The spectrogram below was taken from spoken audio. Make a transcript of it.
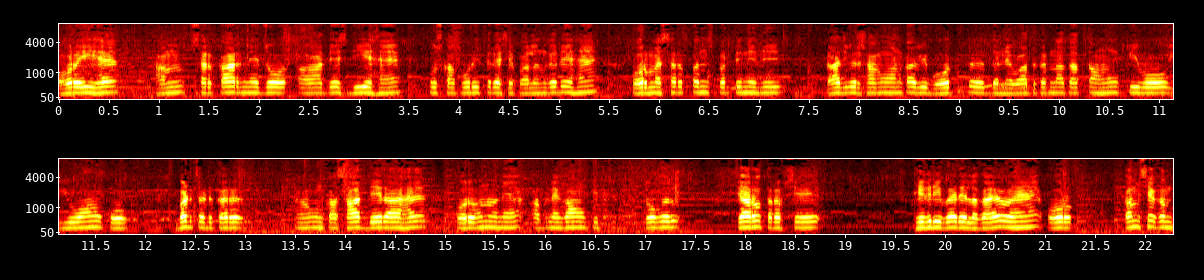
हो रही है। हम सरकार ने जो आदेश दिए हैं, उसका पूरी तरह से पालन करे हैं और मैं सरपंच प्रतिनिधि राजवीर सांगवान का भी बहुत धन्यवाद करना चाहता हूँ कि वो युवाओं को बढ़ चढ़ कर उनका साथ दे रहा है और उन्होंने अपने गाँव की चौगर चारों तरफ़ से ठिगरी पैरे लगाए हुए हैं और कम से कम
